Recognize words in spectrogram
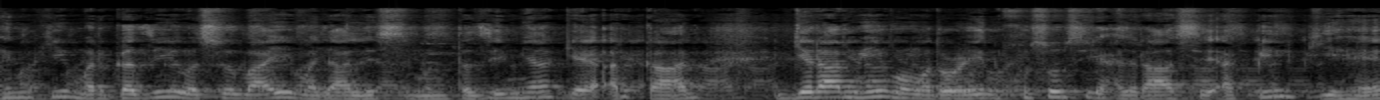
हिंद की मरकज़ी व सूबाई मजालस मुंतज़मिया के अरकान गिरामी व मदीन खसूसी हजरात से अपील की है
